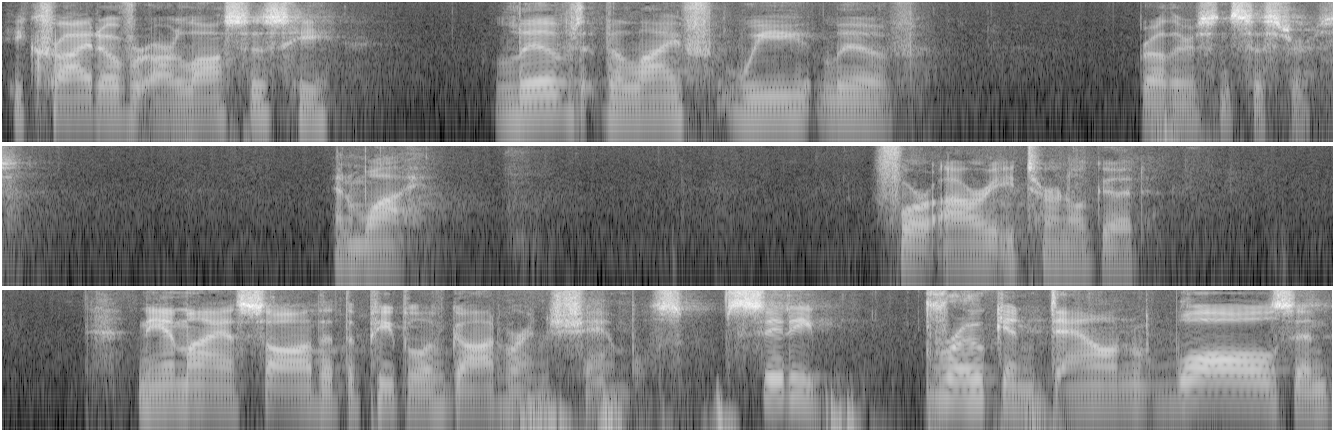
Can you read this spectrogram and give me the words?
he cried over our losses, he lived the life we live, brothers and sisters. And why? For our eternal good. Nehemiah saw that the people of God were in shambles. City broken down, walls in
